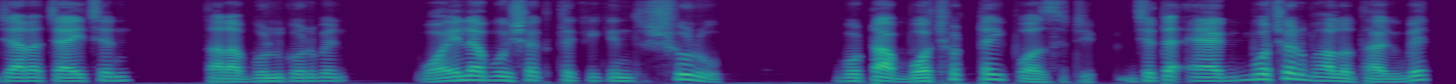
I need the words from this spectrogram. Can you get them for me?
যারা চাইছেন, তারা ভুল করবেন। পয়লা বৈশাখ থেকে কিন্তু শুরু, গোটা বছরটাই পজিটিভ। যেটা এক বছর ভালো থাকবে,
